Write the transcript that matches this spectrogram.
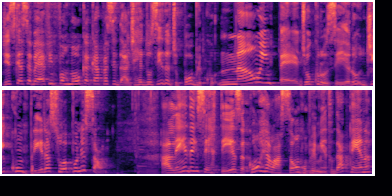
diz que a CBF informou que a capacidade reduzida de público não impede o Cruzeiro de cumprir a sua punição. Além da incerteza com relação ao cumprimento da pena,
